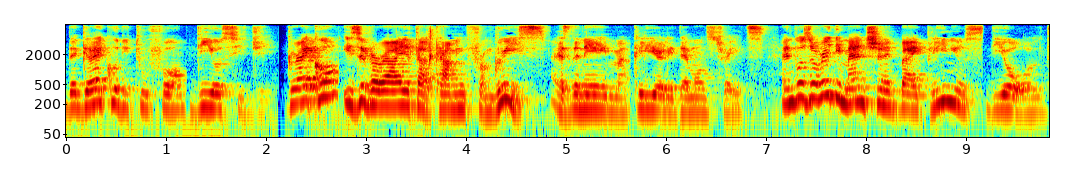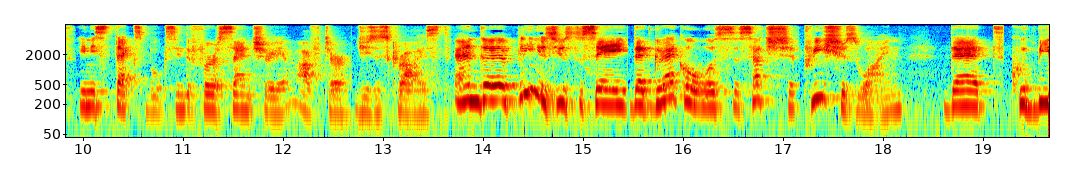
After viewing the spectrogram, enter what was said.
the Greco di Tufo DOCG. Greco is a varietal coming from Greece, as the name clearly demonstrates, and was already mentioned by Plinius the Old in his textbooks in the first century after Jesus Christ. And uh, Plinius used to say that Greco was such a precious wine that could be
